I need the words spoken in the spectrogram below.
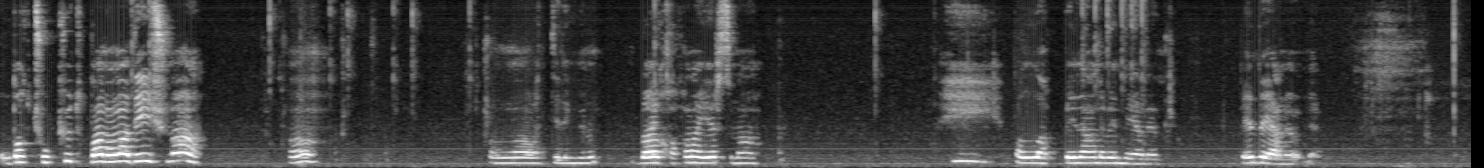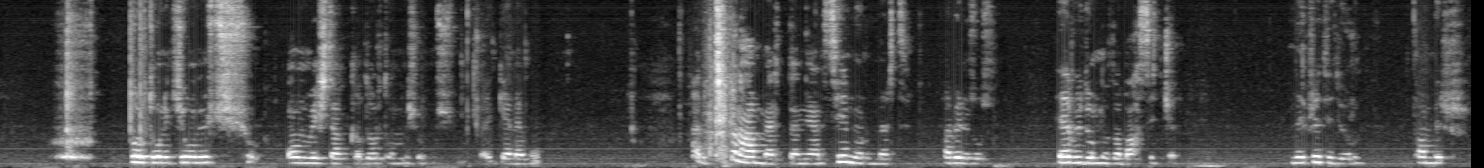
odak çok kötü. Lan ona değil şuna. Ha. Allah bak dedim günüm. Dayı kafana yersin ha. Hii, Allah belanı ben de yanıyorum. Ben de yanıyorum ya. 4, 12, 13, 15 dakika. 4, 15 olmuş. Gene bu. Hadi çıkın abi Mert'ten yani. Sevmiyorum Mert'i. Haberiniz olsun. Her videomda da bahsedeceğim. Nefret ediyorum. Tam bir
